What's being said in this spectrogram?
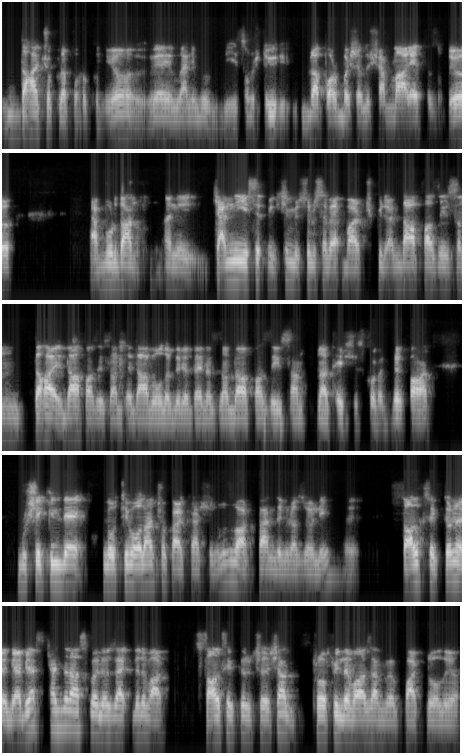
daha çok rapor okunuyor ve yani bu sonuçta rapor başa düşen maliyet azalıyor. Yani buradan hani kendini iyi hissetmek için bir sürü sebep var. Çünkü yani daha fazla insanın daha daha fazla insan tedavi olabilir ya da en azından daha fazla insana teşhis konabilir falan. Bu şekilde motive olan çok arkadaşlarımız var. Ben de biraz öyleyim. E, sağlık sektörünün öyle. Yani biraz kendine has böyle özellikleri var. Sağlık sektörü çalışan profil de bazen böyle farklı oluyor.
